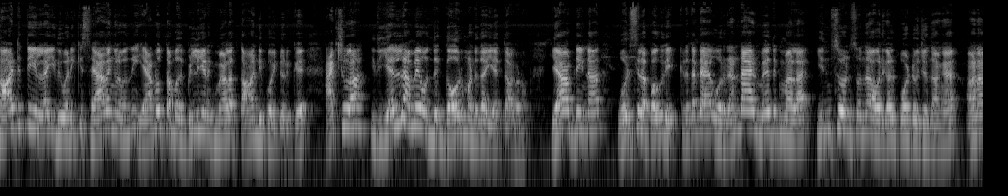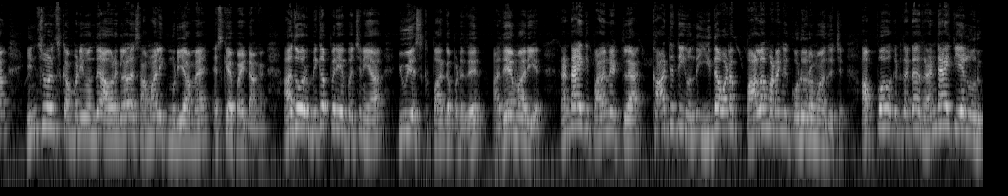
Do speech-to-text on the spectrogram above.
காட்டுத்தீயில் இது வரைக்கும் சேதங்கள் வந்து இரநூத்தம்பது பில்லியனுக்கு மேலே தாண்டி போயிட்டு இருக்கு. ஆக்சுவலாக இது எல்லாமே வந்து கவர்மெண்ட் தான் ஏற்றாகணும் ஏன் அப்படின்னா ஒரு சில பகுதி கிட்டத்தட்ட ஒரு ரெண்டாயிரம் பேத்துக்கு மேலே இன்சூரன்ஸ் வந்து அவர்கள் போட்டு வச்சுருந்தாங்க. ஆனால் இன்சூரன்ஸ் கம்பெனி வந்து அவர்களால் சமாளிக்க முடியாமல் எஸ்கேப் ஆயிட்டாங்க. அது ஒரு மிகப்பெரிய பிரச்சனையாக யூஎஸ்க்கு பார்க்கப்படுது. அதே மாதிரியே ரெண்டாயிரத்தி பதினெட்டில் காட்டுத்தீ வந்து இதை விட பல மடங்கு கொடூரமாக இருந்துச்சு. அப்போ கிட்டத்தட்ட ரெண்டாயிரத்தி எழுநூறு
